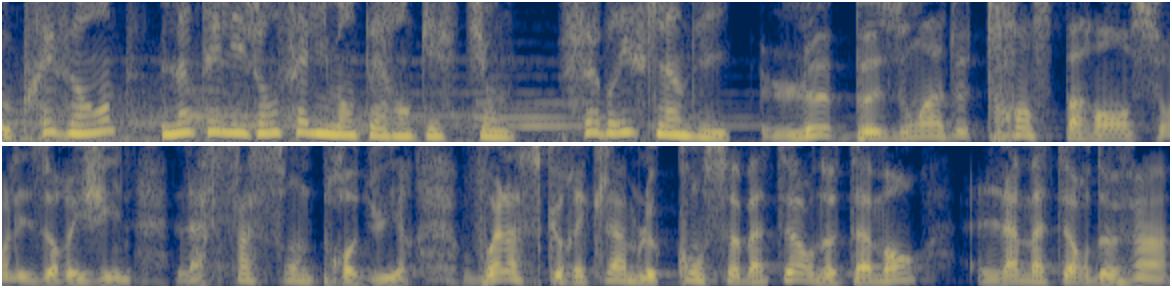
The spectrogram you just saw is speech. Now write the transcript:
Présente l'intelligence alimentaire en question. Fabrice Lundi. Le besoin de transparence sur les origines, la façon de produire, voilà ce que réclame le consommateur, notamment l'amateur de vin.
